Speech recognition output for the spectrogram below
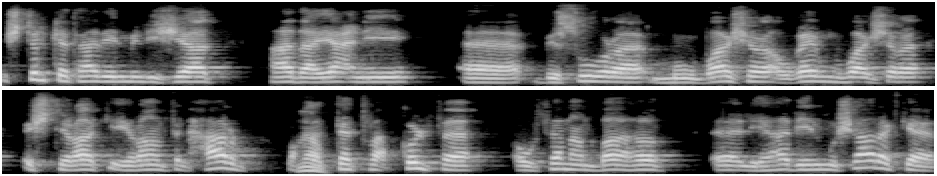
اشتركت هذه الميليشيات هذا يعني بصورة مباشرة أو غير مباشرة اشتراك إيران في الحرب وقد نعم. تدفع كلفة أو ثمن باهظ لهذه المشاركة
